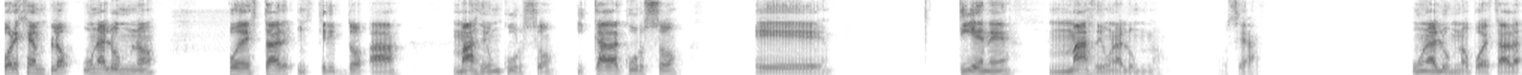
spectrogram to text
Por ejemplo, un alumno puede estar inscrito a más de un curso y cada curso eh, tiene más de un alumno. O sea, un alumno puede estar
